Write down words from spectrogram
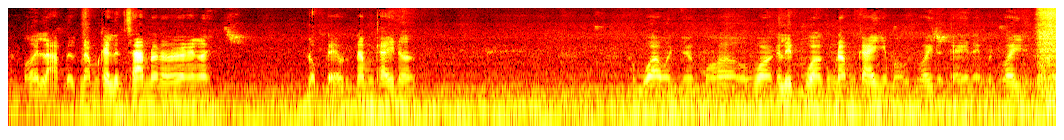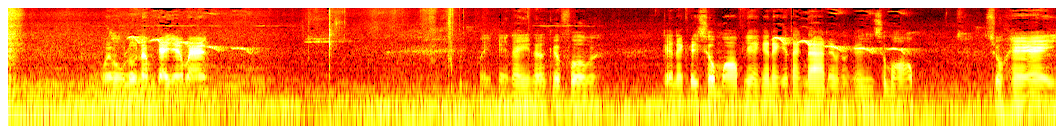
mình mới làm được 5 cây linh sam đó nè anh ơi. Đục đẽo được 5 cây nữa. Hôm qua mình ờ, hôm qua cái clip hôm qua cũng 5 cây nhưng mà mình quay được cái này mình quay quay một lượng 5 cây nha các bạn. Mấy cây này nó cái phơm cây này cây số 1 nha cây này cái tàn đa đều là cây số 1 số 2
